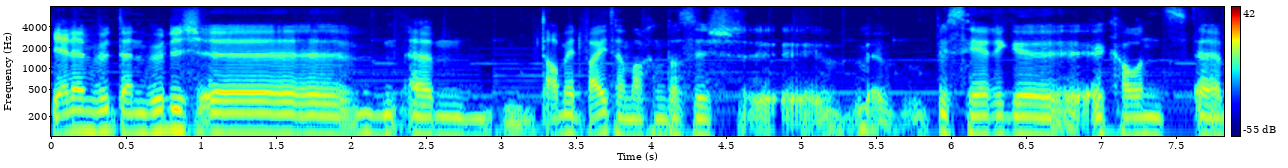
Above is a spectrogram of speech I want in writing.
Ja, dann würde dann würd ich äh, ähm, damit weitermachen, dass ich äh, bisherige Accounts, äh,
